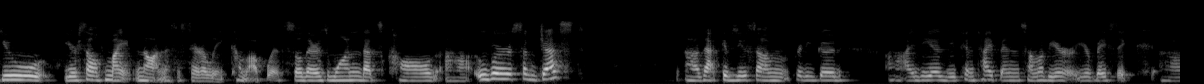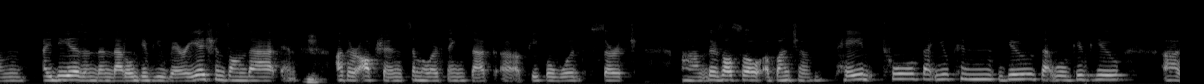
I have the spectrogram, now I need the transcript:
you yourself might not necessarily come up with. So there's one that's called uh, Ubersuggest. Uh, that gives you some pretty good uh, ideas. You can type in some of your, your basic um, ideas and then that'll give you variations on that and mm. other options, similar things that uh, people would search. Um, there's also a bunch of paid tools that you can use that will give you uh,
